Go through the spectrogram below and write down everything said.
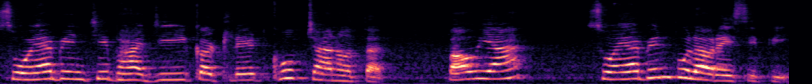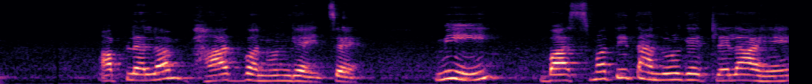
सोयाबीनची भाजी कटलेट खूप छान होतात. पाहूया सोयाबीन पुलाव रेसिपी आपल्याला भात बनवून घ्यायचा आहे मी बासमती तांदूळ घेतलेला आहे.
